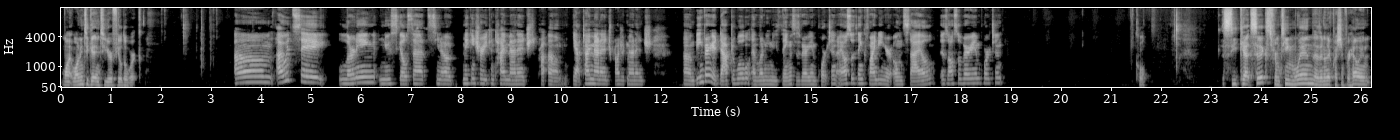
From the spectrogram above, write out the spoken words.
wa- wanting to get into your field of work? Um, I would say learning new skill sets. You know, making sure you can time manage. Um, yeah, time manage, project manage. Um, being very adaptable and learning new things is very important. I also think finding your own style is also very important. Cool. CCAT6 from Team Wind has another question for Helen.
